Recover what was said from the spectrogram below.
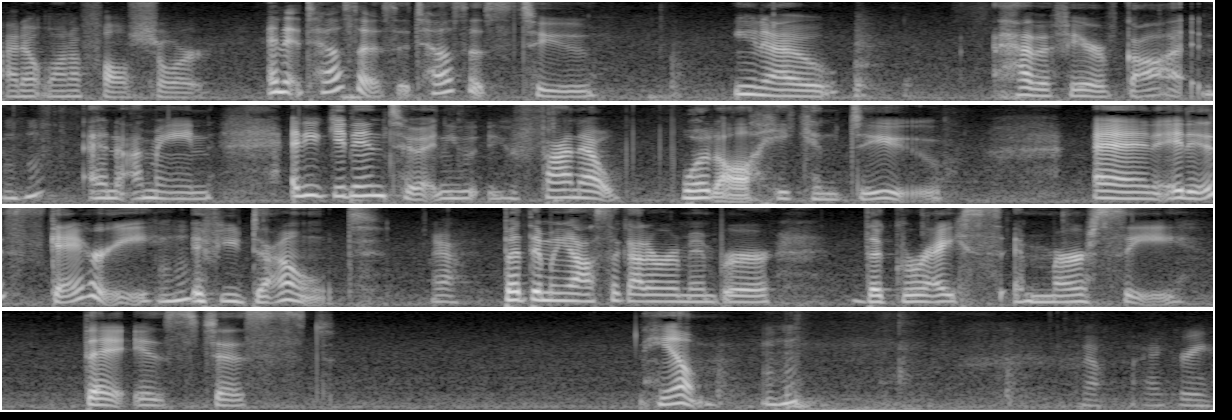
I don't want to fall short. And it tells us, it tells us to, you know, have a fear of God. Mhm. And I mean, and you get into it and you, you find out what all He can do. And it is scary Mhm. if you don't. Yeah. But then we also got to remember the grace and mercy that is just Him. Mm-hmm. No, I agree.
